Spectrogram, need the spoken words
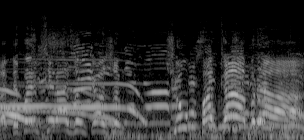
А тепер всі разом кажемо чупакабра!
